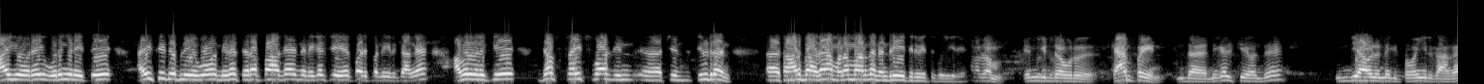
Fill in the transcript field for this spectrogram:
ஆகியோரை ஒருங்கிணைத்து ஐசிடபிள்யூஓ மிக சிறப்பாக இந்த நிகழ்ச்சியை ஏற்பாடு பண்ணியிருக்காங்க. அவர்களுக்கு ஜஸ்ட் ரைட்ஸ் ஃபார் சில்ட்ரன் சார்பாக மனமார்ந்த நன்றியை தெரிவித்துக் கொள்கிறேன். என்கின்ற ஒரு கேம்பெயின் இந்த நிகழ்ச்சியை வந்து இந்தியாவில் இன்னைக்கு துவங்கியிருக்காங்க.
